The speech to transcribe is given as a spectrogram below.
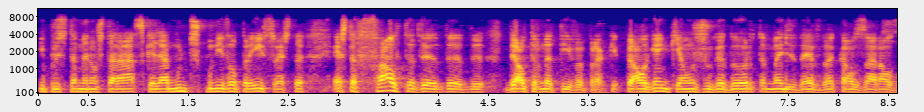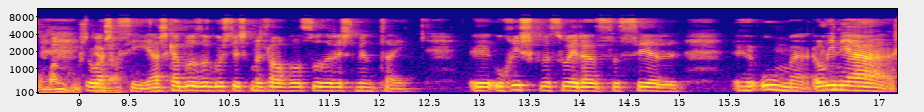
e por isso também não estará, se calhar, muito disponível para isso. Esta, esta falta de, de, de, de alternativa para, para alguém que é um jogador também lhe deve causar alguma angústia. Eu acho não? que sim. Acho que há duas angústias que Marcelo Rebelo Sousa neste momento tem. Eh, o risco da sua herança ser eh, uma, alinear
